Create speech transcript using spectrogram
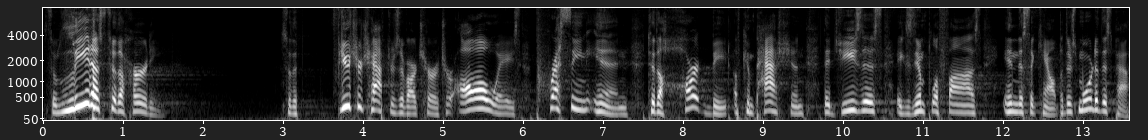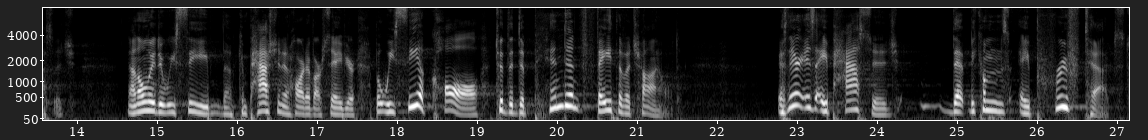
So lead us to the hurting. So the future chapters of our church are always pressing in to the heartbeat of compassion that Jesus exemplifies in this account. But there's more to this passage. Not only do we see the compassionate heart of our Savior, but we see a call to the dependent faith of a child. If there is a passage that becomes a proof text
